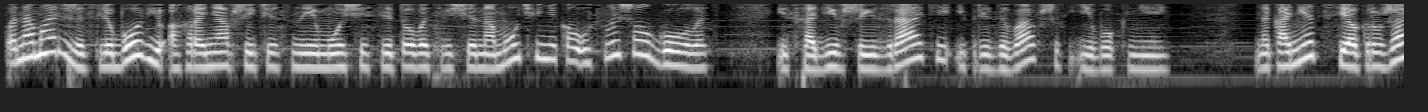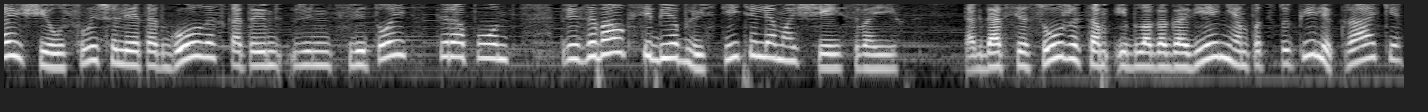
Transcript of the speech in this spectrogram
Пономарь же, с любовью охранявший честные мощи святого священномученика, услышал голос, исходивший из раки и призывавших его к ней. Наконец, все окружающие услышали этот голос, которым святой Ферапонт призывал к себе блюстителя мощей своих. Тогда все с ужасом и благоговением подступили к раке,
